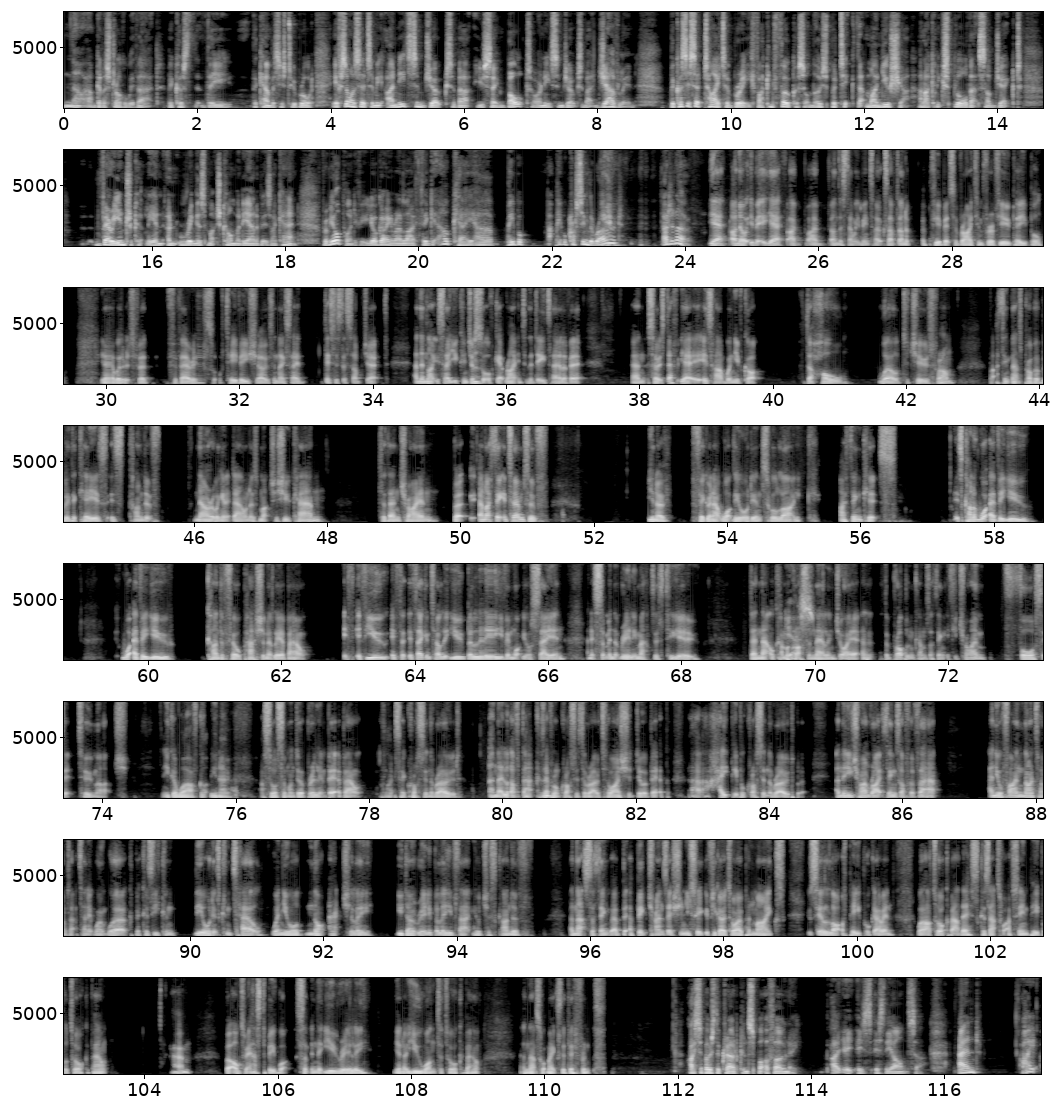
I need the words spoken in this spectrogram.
No, I'm going to struggle with that because the, the canvas is too broad. If someone said to me, I need some jokes about Usain Bolt or I need some jokes about javelin, because it's a tighter brief, I can focus on those particular, that minutia and I can explore that subject very intricately and, and wring as much comedy out of it as I can. From your point of view, you're going around life thinking, okay, uh, people, people crossing the road? I don't know. Yeah, I know what you mean. Yeah, I, I understand what you mean, because I've done a, a, few bits of writing for a few people, you know, whether it's for, for various sort of TV shows, and they say, this is the subject. And then, like you say, you can just mm. sort of get right into the detail of it. And so it's definitely, yeah, it is hard when you've got the whole world to choose from. But I think that's probably the key is is kind of narrowing it down as much as you can to then try and but and I think in terms of you know figuring out what the audience will like, I think it's it's kind of whatever you whatever you kind of feel passionately about if if you if if they can tell that you believe in what you're saying and it's something that really matters to you then that'll come yes. across and they'll enjoy it and the problem comes i think if you try and force it too much. You go, well, I've got, you know, I saw someone do a brilliant bit about, like, say, crossing the road. And they loved that because everyone crosses the road. So I should do a bit. Of, uh, I hate people crossing the road. But, and then you try and write things off of that. And you'll find nine times out of 10 it won't work because you can, the audience can tell when you're not actually, you don't really believe that. You're just kind of and that's the thing, a, a, big transition. You see, if you go to open mics, you'll see a lot of people going, well, I'll talk about this because that's what I've seen people talk about. Um, but ultimately it has to be what something that you really, you know, you want to talk about. And that's what makes the difference. I suppose the crowd can spot a phony is, is the answer. And I,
